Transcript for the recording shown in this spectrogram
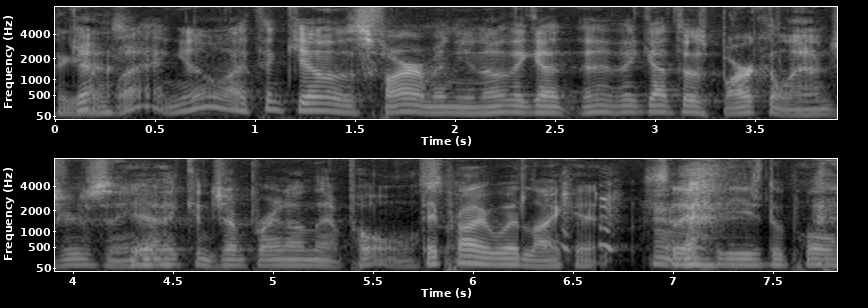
I Yeah, guess. well, you know, I think you know those firemen. You know, they got they got those barca loungers, and you know, Yeah. they can jump right on that pole. They so. probably would like it, so they could use the pole.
